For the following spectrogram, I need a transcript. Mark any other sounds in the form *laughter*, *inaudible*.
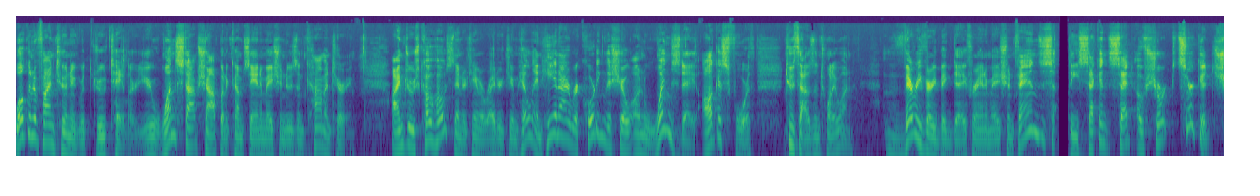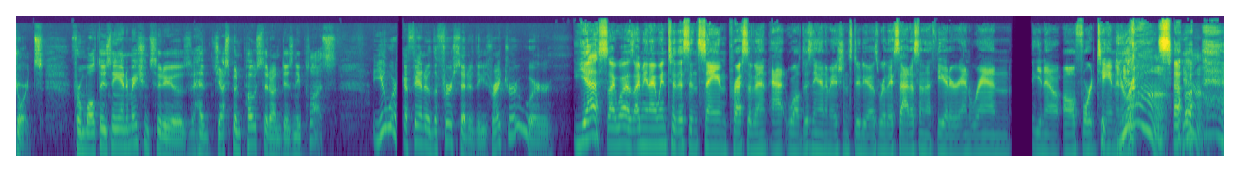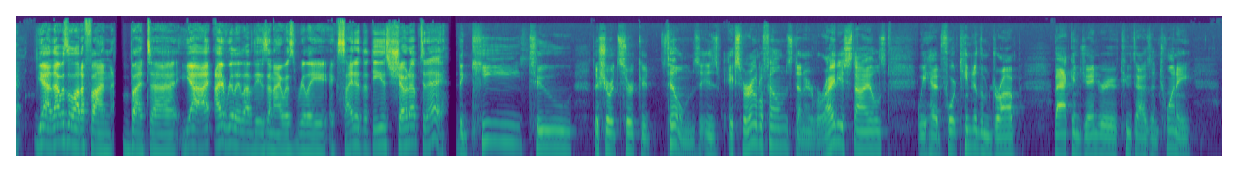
Welcome to Fine Tuning with Drew Taylor, your one stop shop when it comes to animation news and commentary. I'm Drew's co host, entertainment writer Jim Hill, and he and I are recording this show on Wednesday, August 4th, 2021. Very, very big day for animation fans. The second set of short circuit shorts from Walt Disney Animation Studios have just been posted on Disney Plus. You were a fan of the first set of these, right, Drew? Or Yes, I was. I mean, I went to this insane press event at Walt Disney Animation Studios where they sat us in the theater and ran, you know, all 14 in a Yeah, row. *laughs* So, yeah. yeah, that was a lot of fun. But uh, yeah, I, I really love these and I was really excited that these showed up today. the key to the short circuit films is experimental films done in a variety of styles. We had 14 of them drop back in January of 2020.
